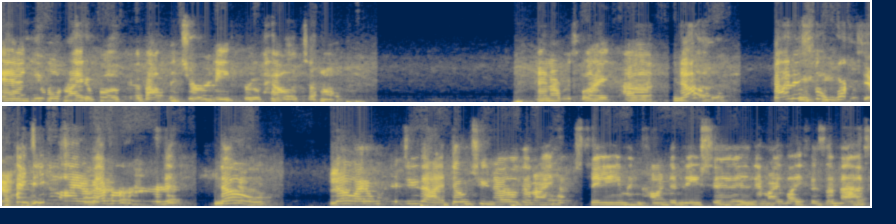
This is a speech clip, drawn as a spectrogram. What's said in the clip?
and you will write a book about the journey through hell to home. And I was like, uh, no, that is the worst yeah. idea I have ever heard. No, no, I don't want to do that. Don't you know that I have shame and condemnation and my life is a mess?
